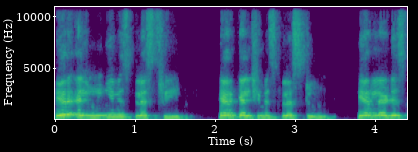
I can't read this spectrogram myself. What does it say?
here aluminium is plus 3, here calcium is plus 2, here lead is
